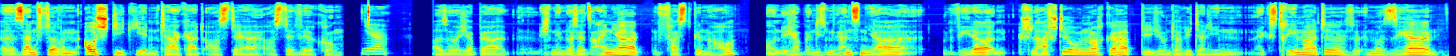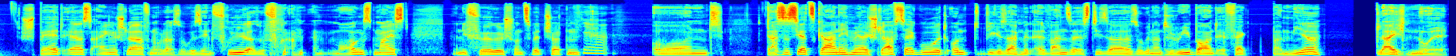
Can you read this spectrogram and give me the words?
äh, sanfteren Ausstieg jeden Tag hat aus der, aus der Wirkung. Ja. Also ich habe ja, ich nehme das jetzt ein Jahr fast genau und ich habe in diesem ganzen Jahr weder Schlafstörungen noch gehabt, die ich unter Ritalin extrem hatte, also immer sehr spät erst eingeschlafen oder so gesehen früh, also morgens meist, wenn die Vögel schon zwitscherten. Ja. Und das ist jetzt gar nicht mehr. Ich schlafe sehr gut. Und wie gesagt, mit Elvanse ist dieser sogenannte Rebound-Effekt bei mir gleich null.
